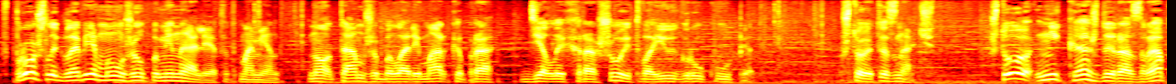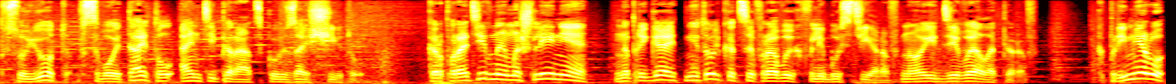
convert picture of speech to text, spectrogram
В прошлой главе мы уже упоминали этот момент, но там же была ремарка про «делай хорошо и твою игру купят». Что это значит? Что не каждый разраб сует в свой тайтл антипиратскую защиту. Корпоративное мышление напрягает не только цифровых флибустьеров, но и девелоперов. К примеру,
